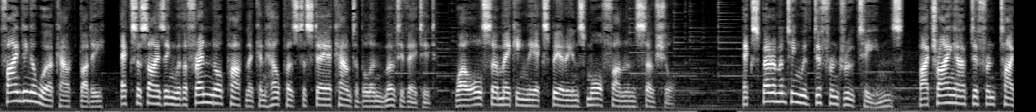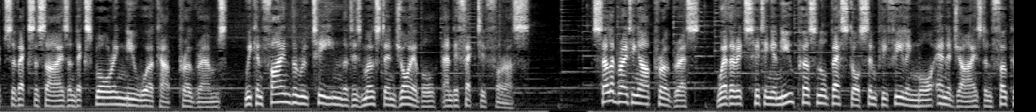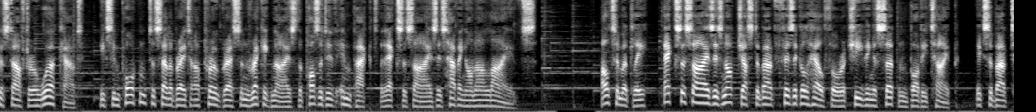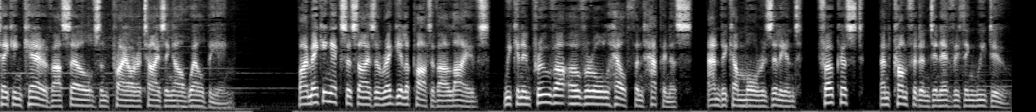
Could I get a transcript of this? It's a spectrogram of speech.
Finding a workout buddy, exercising with a friend or partner can help us to stay accountable and motivated, while also making the experience more fun and social. Experimenting with different routines, by trying out different types of exercise and exploring new workout programs, we can find the routine that is most enjoyable and effective for us. Celebrating our progress, whether it's hitting a new personal best or simply feeling more energized and focused after a workout, it's important to celebrate our progress and recognize the positive impact that exercise is having on our lives. Ultimately, exercise is not just about physical health or achieving a certain body type, it's about taking care of ourselves and prioritizing our well-being. By making exercise a regular part of our lives, we can improve our overall health and happiness, and become more resilient, focused, and confident in everything we do.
